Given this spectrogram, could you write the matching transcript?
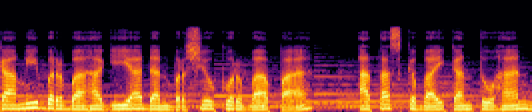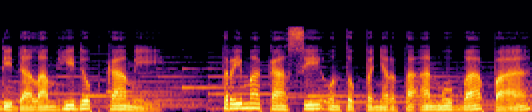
Kami berbahagia dan bersyukur Bapa, atas kebaikan Tuhan di dalam hidup kami. Terima kasih untuk penyertaan-Mu Bapa,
